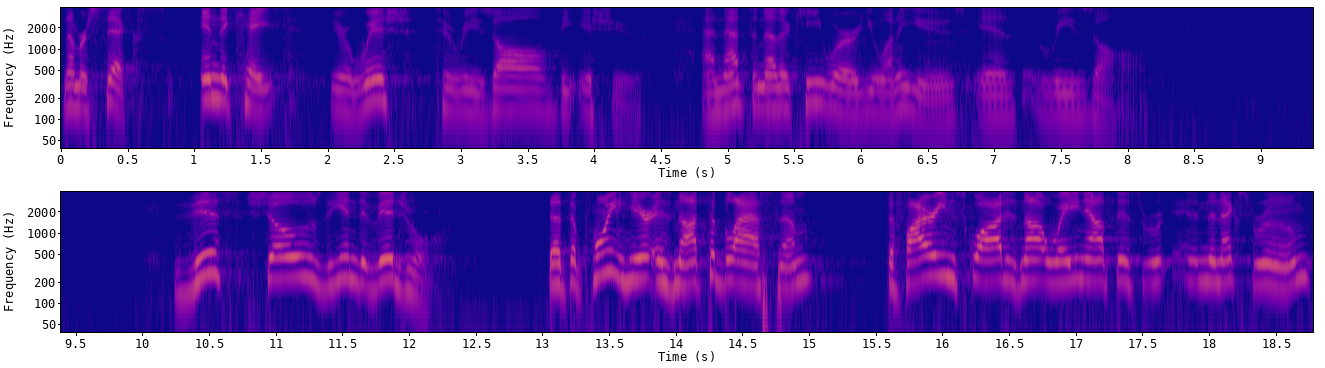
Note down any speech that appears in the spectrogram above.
Number six, indicate your wish to resolve the issue. And that's another key word you want to use is resolve. This shows the individual that the point here is not to blast them. The firing squad is not waiting out this in the next room.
